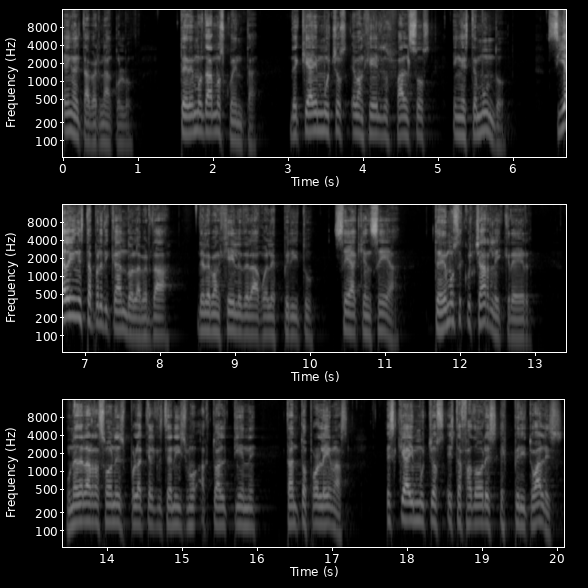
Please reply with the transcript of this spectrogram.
en el tabernáculo. Debemos darnos cuenta de que hay muchos evangelios falsos en este mundo. Si alguien está predicando la verdad del Evangelio del agua y el Espíritu, sea quien sea, debemos escucharle y creer. Una de las razones por la que el cristianismo actual tiene tantos problemas es que hay muchos estafadores espirituales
